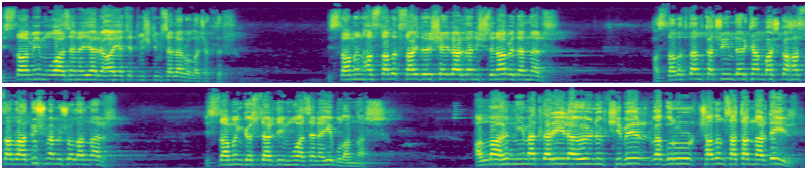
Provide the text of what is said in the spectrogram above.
İslami muvazeneye riayet etmiş kimseler olacaktır. İslam'ın hastalık saydığı şeylerden iştinab edenler, hastalıktan kaçayım derken başka hastalığa düşmemiş olanlar, İslam'ın gösterdiği muvazeneyi bulanlar, Allah'ın nimetleriyle övünüp kibir ve gurur çalım satanlar değil,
